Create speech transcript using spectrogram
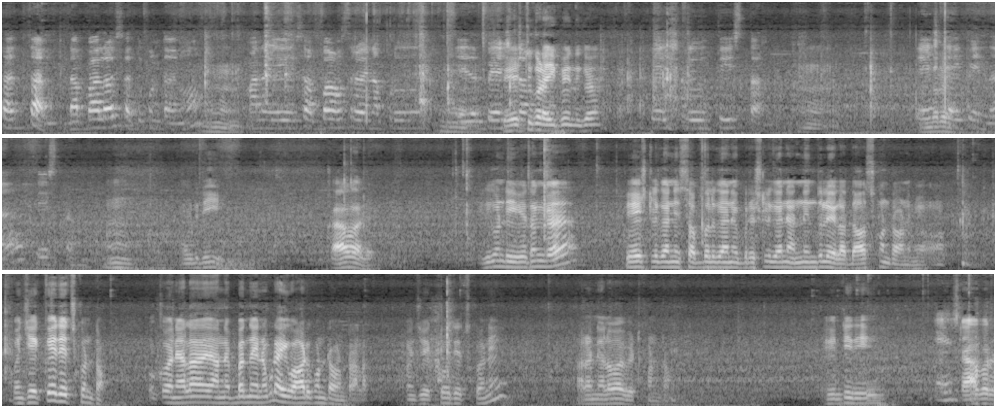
సర్దుతాను. డబ్బాలో సర్దుకుంటాను. మన సబ్బు అవసరమైనప్పుడు ఏదైనా పేస్ట్ కూడా అయిపోయిందిగా? పేస్ట్ తీస్తాను. ఉమ్. పేస్ట్ అందులో? అయిపోయిందా? తీస్తాను. ఉమ్. ఒకటిది కావాలి. ఇదిగోండి ఈ విధంగా పేస్ట్లు కానీ సబ్బులు కానీ బ్రష్లు కానీ అన్ని ఇందులో ఇలా దాచుకుంటామండి మేము. కొంచెం ఎక్కువ తెచ్చుకుంటాం. ఒక్కో నెల అన్న ఇబ్బంది అయినప్పుడు అవి వాడుకుంటూ ఉంటాం అలా. కొంచెం ఎక్కువ తెచ్చుకొని అలా నిల్వ పెట్టుకుంటాం. ఏంటిది? డాబర్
